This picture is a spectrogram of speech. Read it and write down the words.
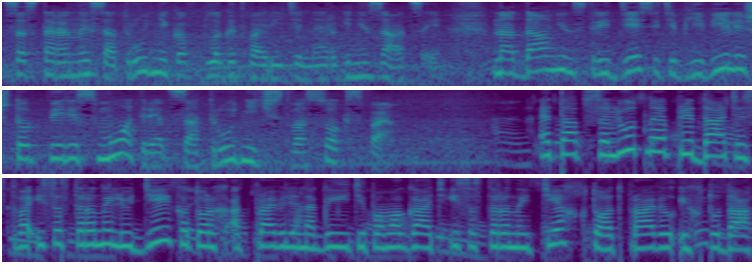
со стороны сотрудников благотворительной организации. На Даунинг-стрит 10 объявили, что пересмотрят сотрудничество с Оксфэм. Это абсолютное предательство и со стороны людей, которых отправили на Гаити помогать, и со стороны тех, кто отправил их туда.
